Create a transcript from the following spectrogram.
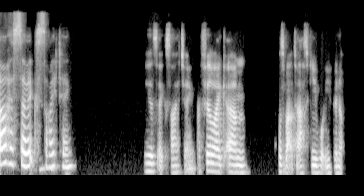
Oh, it's so exciting. It is exciting. I feel like um I was about to ask you what you've been up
